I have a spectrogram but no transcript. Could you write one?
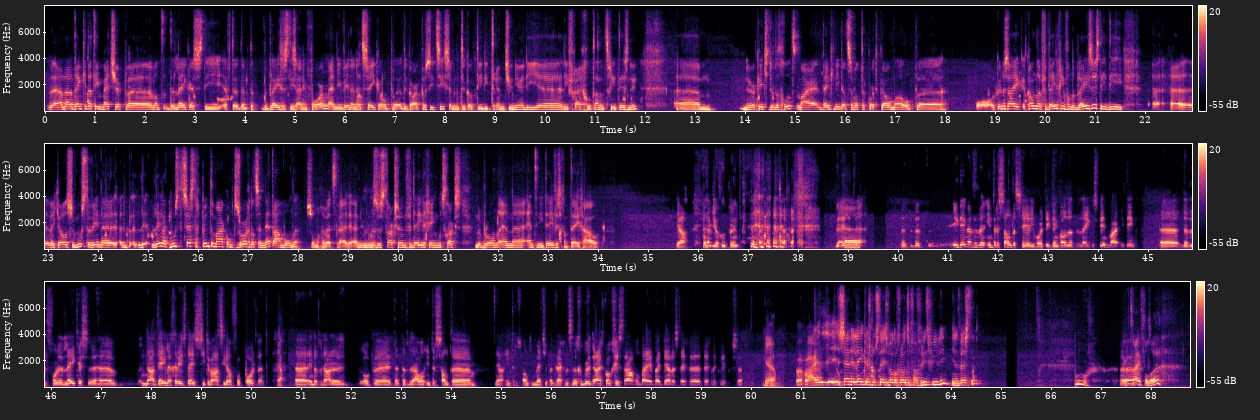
Nou denk je dat die matchup, eh, want de Lakers, die, of de, de, de, Blazers, die zijn in vorm en die winnen het zeker op eh, de guardposities. Ze hebben natuurlijk ook die, die Trent Jr. Die, eh, die vrij goed aan het schieten is nu. Ehm Nurkic doet het goed, maar denk je niet dat ze wat tekort komen op... kunnen zij, kan de verdediging van de Blazers, die, die weet je wel, ze moesten winnen. eh, Li- Lillard moest 60 punten maken om te zorgen dat ze net aan wonnen, sommige wedstrijden. En nu Mhm. moeten ze straks hun verdediging, moet straks LeBron en eh, Anthony Davis gaan tegenhouden. Ja, daar heb je een goed punt. nee, dat, Eh, dat, dat, ik denk dat het een interessante serie wordt. Ik denk wel dat de Lakers wint, maar ik denk eh, dat het voor de Lakers eh, nadeliger is, deze situatie, dan voor Portland. Ja. Eh, en dat we daar, eh, op, eh, dat, dat we daar wel een interessante, eh, ja, interessante matchup aan krijgen. Dus dat gebeurde eigenlijk ook gisteravond bij, bij Dallas tegen, tegen de Clippers. Hè? Ja. Waar, waar- Maar eh, zijn de Lakers nog steeds wel de grote favoriet voor jullie in het Westen? ik eh, twijfel hoor.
